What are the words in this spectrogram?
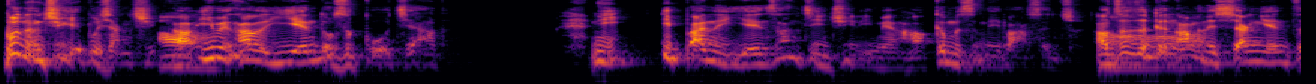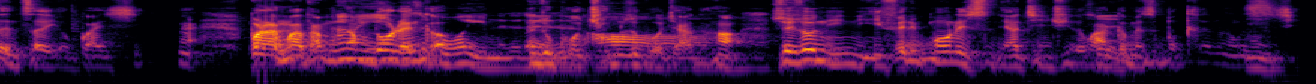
不能去也不想去啊，因为他的烟都是国家的，你一般的烟商进去里面哈，根本是没法生存啊，这是跟他们的香烟政策有关系，不然的话他们那么多人口，那就国全部是国家的哈，所以说你你 Philip Morris 你要进去的话，根本是不可能的事情。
